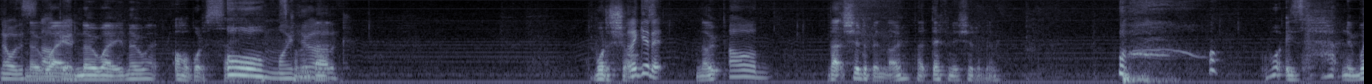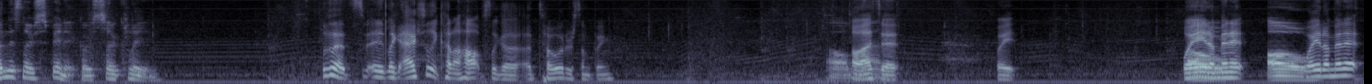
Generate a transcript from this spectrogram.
No, this no is not way, good. no way, no way. Oh, what a save. Oh my God. back. What a shot. Did I get it? Nope. Oh, That should have been, though. That definitely should have been. what is happening? When there's no spin, it goes so clean. look at that. It, like, actually, kind of hops like a, a toad or something. Oh, Oh, that's it. Wait. Wait a Oh. minute. Oh. Wait a minute.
